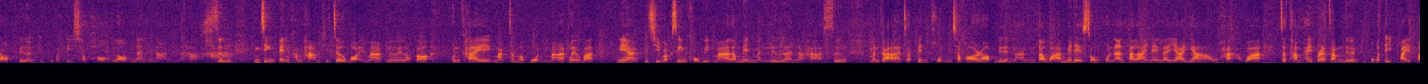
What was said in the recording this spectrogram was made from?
รอบเดือนผิดปกติเฉพาะรอบนั้นๆนะคะค่ะซึ่งจริงๆ เป็นคำถามที่เจอบ่อยมากเลย แล้วก็คนไข้มักจะมาบ่นมากเลยว่าเนี่ยไปฉีดวัคซีนโควิดมาแล้วเมนมันเลื่อนนะคะ ซึ่งมันก็อาจจะเป็นผลเฉพาะรอบเดือนนั้น แต่ว่าไม่ได้ส่งผลอันตรายในระยะยาวค่ะ ว่าจะทำให้ประจำเดือนผิดปกติไปต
